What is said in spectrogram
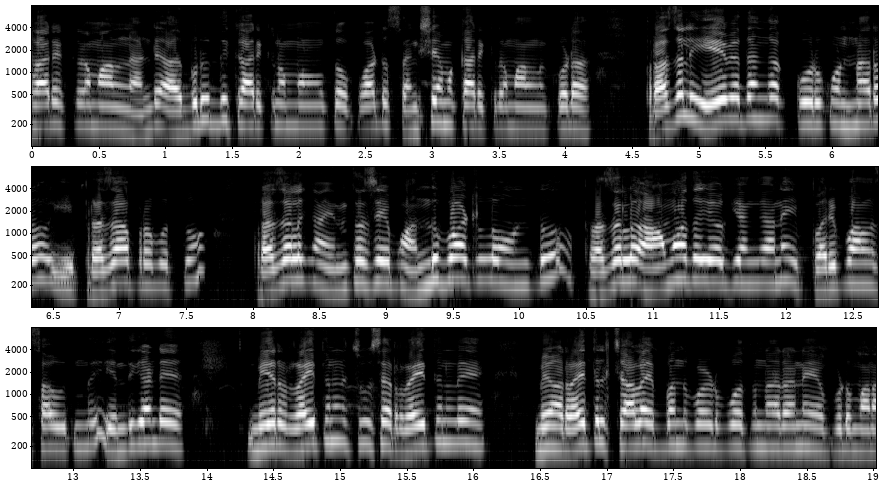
కార్యక్రమాలను అంటే అభివృద్ధి కార్యక్రమాలతో పాటు సంక్షేమ కార్యక్రమాలను కూడా ప్రజలు ఏ విధంగా కోరుకుంటున్నారో ఈ ప్రజాప్రభుత్వం ప్రజలకు ఎంతసేపు అందుబాటులో ఉంటూ ప్రజలు ఆమోదయోగ్యంగానే ఈ పరిపాలన సాగుతుంది. ఎందుకంటే మీరు రైతులను చూశారు రైతుల్ని మేము రైతులు చాలా ఇబ్బంది పడిపోతున్నారని ఇప్పుడు మన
